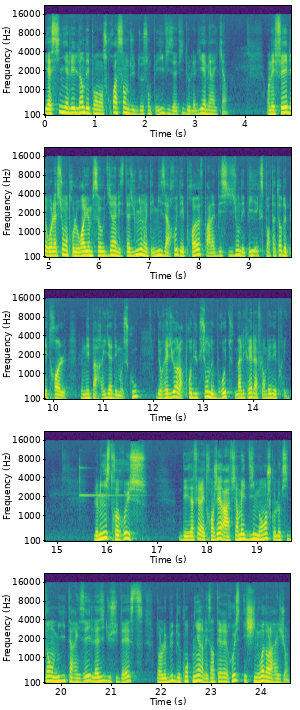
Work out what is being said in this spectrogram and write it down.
et a signalé l'indépendance croissante de son pays vis-à-vis de l'allié américain. En effet, les relations entre le Royaume saoudien et les États-Unis ont été mises à rude épreuve par la décision des pays exportateurs de pétrole, menée par Riyad et Moscou, de réduire leur production de brut malgré la flambée des prix. Le ministre russe des Affaires étrangères a affirmé dimanche que l'Occident militarisait l'Asie du Sud-Est dans le but de contenir les intérêts russes et chinois dans la région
